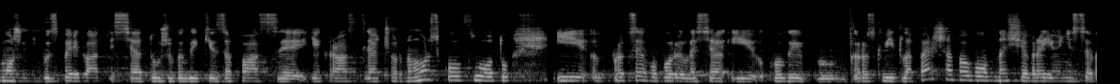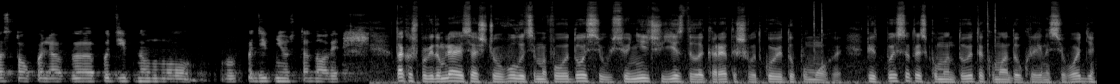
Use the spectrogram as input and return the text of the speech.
Можуть зберігатися дуже великі запаси якраз для чорноморського флоту, і про це говорилося і коли розквітла перша бавовна ще в районі Севастополя в подібному в подібній установі. Також повідомляється, що вулицями Феодосії усю ніч їздили карети швидкої допомоги. Підписуйтесь, коментуйте. Команда України сьогодні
